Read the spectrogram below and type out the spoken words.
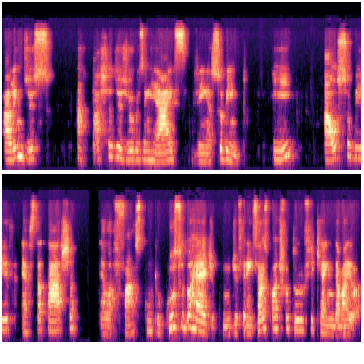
Além disso, a taxa de juros em reais vinha subindo. E, ao subir esta taxa, ela faz com que o custo do hedge, com o diferencial spot futuro, fique ainda maior.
